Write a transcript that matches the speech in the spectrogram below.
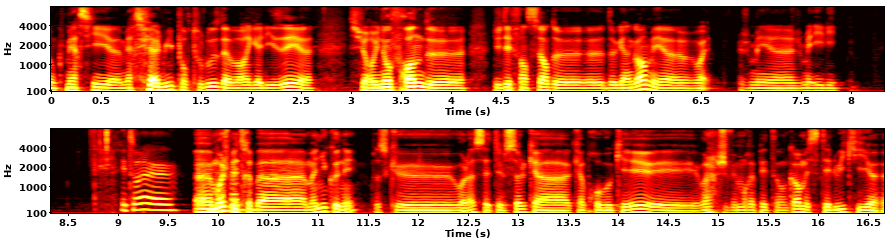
donc merci, euh, merci à lui pour Toulouse d'avoir égalisé euh, sur une offrande de- du défenseur de, de Guingamp. Mais euh, ouais, je mets, euh, je mets Ely. Et toi euh, Euh, moi, je mettrais bah, Manu Koné, parce que voilà, c'était le seul qui a, qui a provoqué. Et voilà, je vais me répéter encore, mais c'était lui qui, euh,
